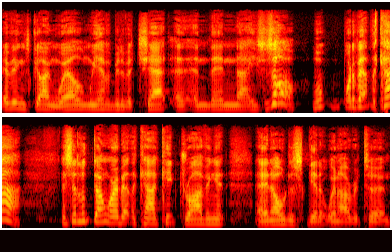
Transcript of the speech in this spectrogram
everything's going well. And we have a bit of a chat. And, and then uh, he says, Oh, well, what about the car? I said, Look, don't worry about the car. Keep driving it, and I'll just get it when I return.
